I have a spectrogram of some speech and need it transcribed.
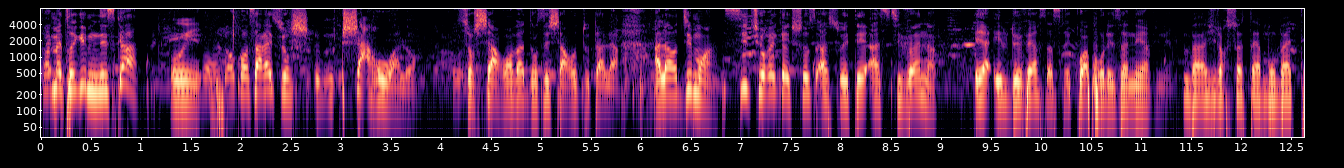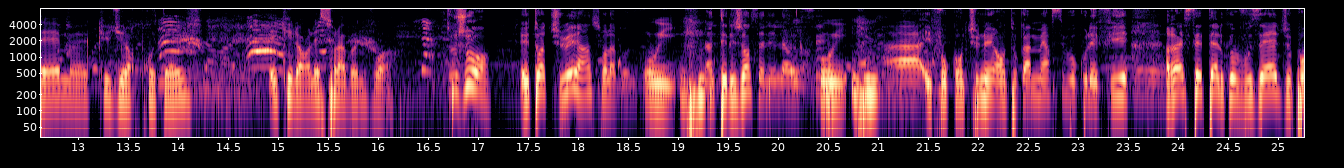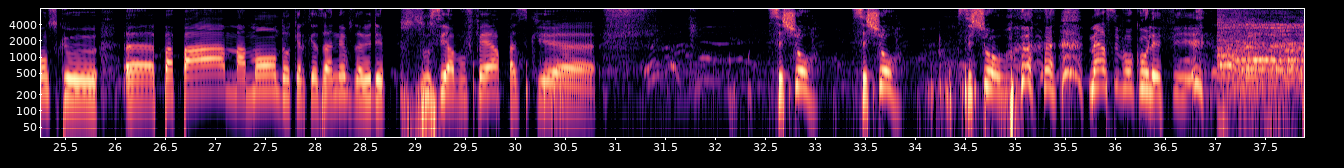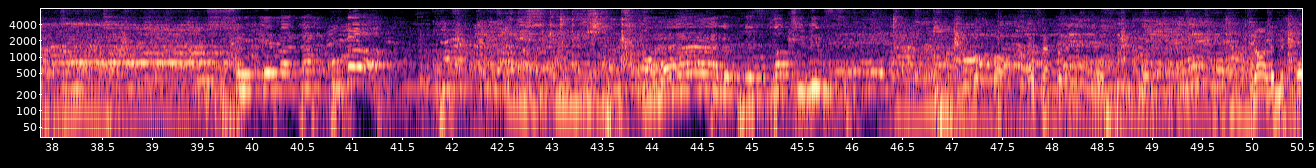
Pas Maître Gims, Niska? Oui. Bon, donc on s'arrête sur Ch- Charo alors. Sur Charo, on va danser Charo tout à l'heure. Alors dis-moi, si tu aurais quelque chose à souhaiter à Steven et à Hildevert, ça serait quoi pour les années à venir? Bah, je leur souhaite un bon baptême, euh, que Dieu leur protège et qu'il leur laisse sur la bonne voie. Toujours Et toi, tu es hein, sur la bonne voie. Oui. L'intelligence, elle est là aussi. Oui. Ah, il faut continuer. En tout cas, merci beaucoup les filles. Restez telles que vous êtes. Je pense que euh, papa, maman, dans quelques années, vous avez des soucis à vous faire parce que euh, c'est chaud. C'est chaud. C'est chaud. Merci beaucoup les filles. Et Madame Bouka. Le président. Non, le micro.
